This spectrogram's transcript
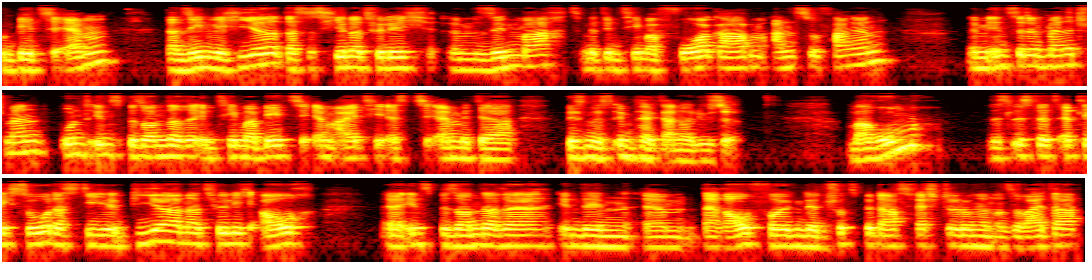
und BCM, dann sehen wir hier, dass es hier natürlich ähm, Sinn macht, mit dem Thema Vorgaben anzufangen im Incident Management und insbesondere im Thema BCM, ITSCM mit der Business Impact Analyse. Warum? Das ist letztendlich so, dass die BIA natürlich auch äh, insbesondere in den ähm, darauffolgenden Schutzbedarfsfeststellungen und so weiter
